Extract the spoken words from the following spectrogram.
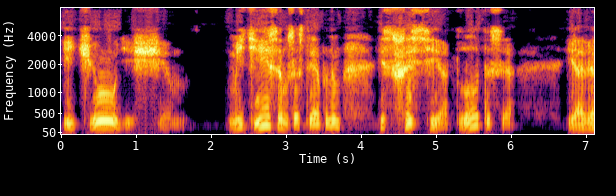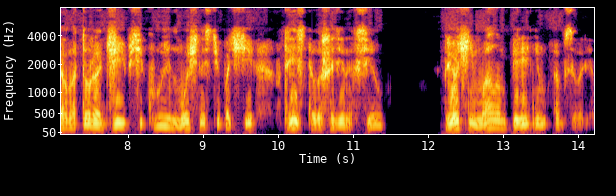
и чудищем, метисом, состряпанным из шасси от Лотоса и авиамотора Джипси Куин мощностью почти в 300 лошадиных сил при очень малом переднем обзоре.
